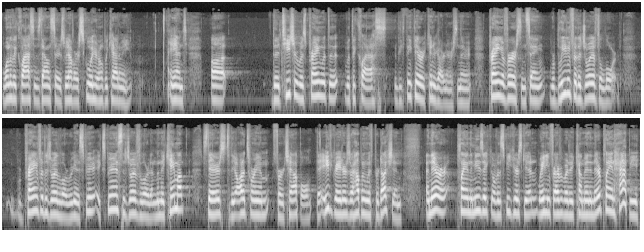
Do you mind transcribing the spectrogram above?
one of the classes downstairs, we have our school here, Hope Academy, and uh, the teacher was praying with the, with the class. I think they were kindergartners, and they're praying a verse and saying, We're believing for the joy of the Lord we're praying for the joy of the Lord. We're going to experience the joy of the Lord. And when they came upstairs to the auditorium for chapel, the eighth graders are helping with production, and they were playing the music over the speakers, getting, waiting for everybody to come in, and they're playing Happy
